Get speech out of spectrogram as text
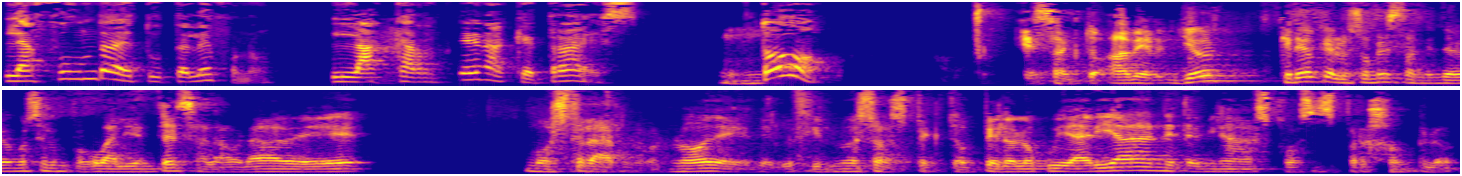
la funda de tu teléfono, la cartera que traes, todo. Exacto. A ver, yo creo que los hombres también debemos ser un poco valientes a la hora de mostrarnos, ¿no? De, de, lucir nuestro aspecto, pero lo cuidaría en determinadas cosas, por ejemplo,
